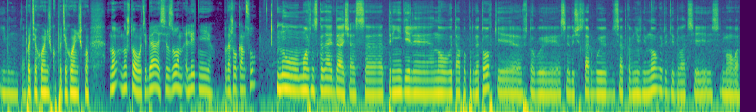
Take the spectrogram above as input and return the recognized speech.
Именно так. Потихонечку, потихонечку. Ну, ну что, у тебя сезон летний подошел к концу? Ну, можно сказать, да, сейчас э, три недели нового этапа подготовки, чтобы следующий старт будет десятка в Нижнем Новгороде 27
